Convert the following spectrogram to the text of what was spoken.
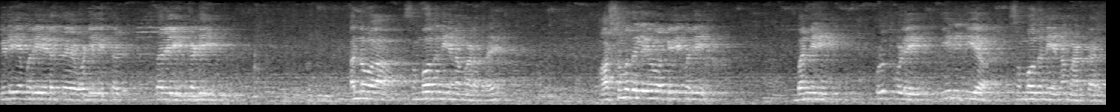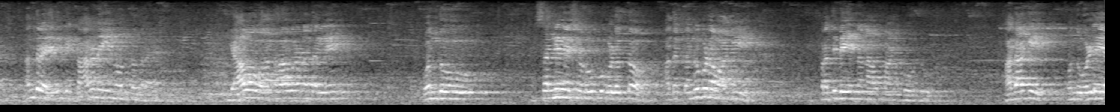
ಗಿಳಿಯ ಮರಿ ಹೇಳುತ್ತೆ ಒಡಿ ಸರಿ ಕಡಿ ಅನ್ನುವ ಸಂಬೋಧನೆಯನ್ನು ಮಾಡಿದ್ರೆ ಆಶ್ರಮದಲ್ಲಿರುವ ಗಿಳಿ ಮರಿ ಬನ್ನಿ, ಕುಳಿತುಕೊಳ್ಳಿ ಈ ರೀತಿಯ ಸಂಬೋಧನೆಯನ್ನು ಮಾಡ್ತಾರೆ ಅಂದರೆ ಇದಕ್ಕೆ ಕಾರಣ ಏನು ಅಂತಂದರೆ ಯಾವ ವಾತಾವರಣದಲ್ಲಿ ಒಂದು ಸನ್ನಿವೇಶ ರೂಪುಗೊಳ್ಳುತ್ತೋ ಅದಕ್ಕನುಗುಣವಾಗಿ ಪ್ರತಿಭೆಯನ್ನು ನಾವು ಕಾಣಬಹುದು. ಹಾಗಾಗಿ ಒಂದು ಒಳ್ಳೆಯ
